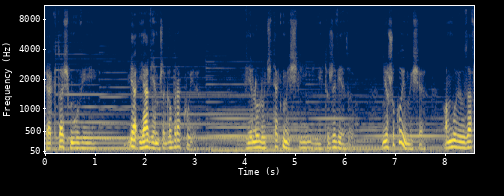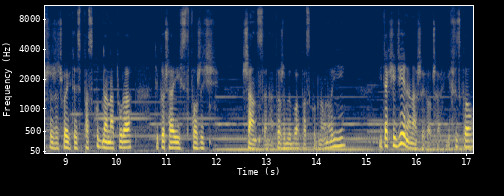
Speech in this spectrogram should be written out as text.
Jak ktoś mówi, ja, ja wiem, że go brakuje. Wielu ludzi tak myśli, niektórzy wiedzą. Nie oszukujmy się. On mówił zawsze, że człowiek to jest paskudna natura, tylko trzeba jej stworzyć szansę na to, żeby była paskudną. No i, i tak się dzieje na naszych oczach. I wszystko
